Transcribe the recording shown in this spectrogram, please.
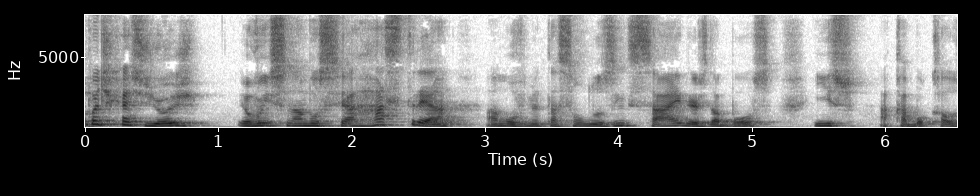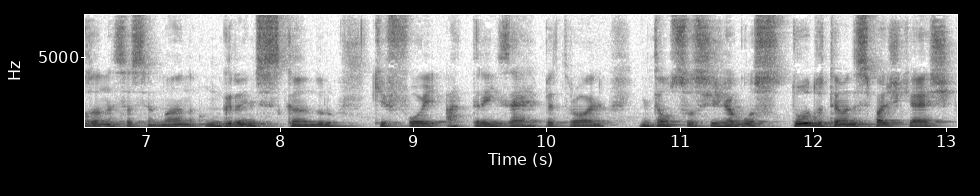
podcast de hoje, eu vou ensinar você a rastrear a movimentação dos insiders da bolsa e isso acabou causando essa semana um grande escândalo que foi a 3R Petróleo. Então, se você já gostou do tema desse podcast,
